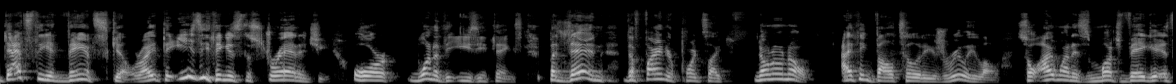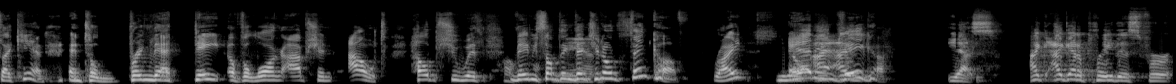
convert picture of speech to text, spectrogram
that's the advanced skill, right? The easy thing is the strategy or one of the easy things. But then the finer points like, no, no, no. I think volatility is really low. So I want as much Vega as I can. And to bring that date of the long option out helps you with oh, maybe something man. that you don't think of, right? You know, Adding I, Vega. I, yes. I, I got to play this for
